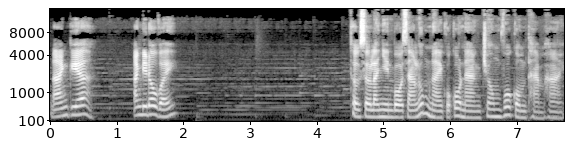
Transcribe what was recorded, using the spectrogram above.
Này anh kia, Anh đi đâu vậy? Thực sự là nhìn bộ sáng lúc này của cô nàng trông vô cùng thảm hại.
